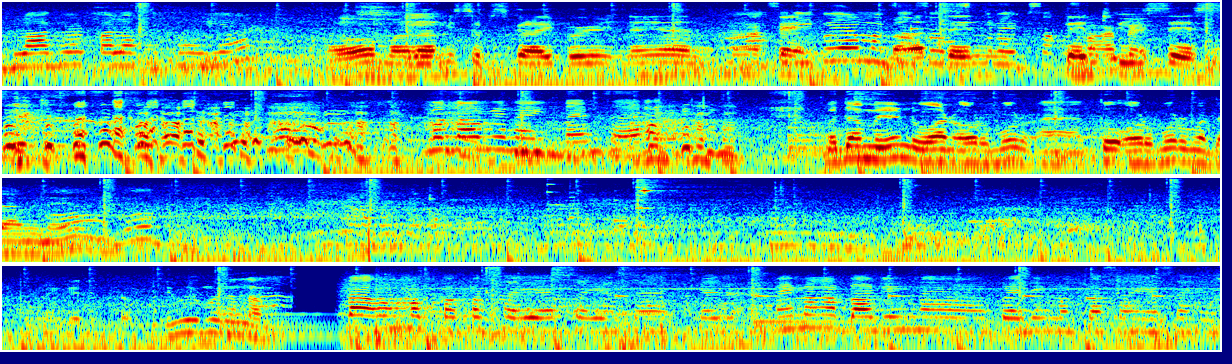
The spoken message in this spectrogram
Vlogger pala si Kuya. Oo, oh, marami subscriber na yan. Mga sige Kuya, Mga magsasubscribe sa 10, 10 Kuya. pieces. Madami na yung time, sir. Madami na yun. One or more. ah, two or more. Madami na yun. Oh, good. Iwi mo na lang. Taong magpapasaya sa'yo sa may mga bagay na pwedeng magpasaya sa'yo.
